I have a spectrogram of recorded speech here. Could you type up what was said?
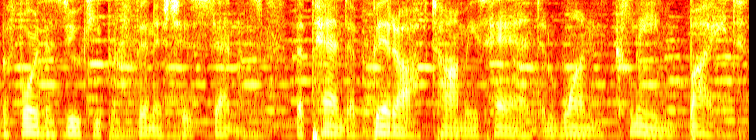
Before the zookeeper finished his sentence, the panda bit off Tommy's hand in one clean bite.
